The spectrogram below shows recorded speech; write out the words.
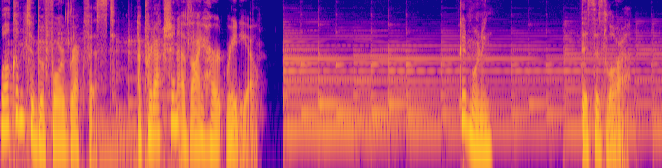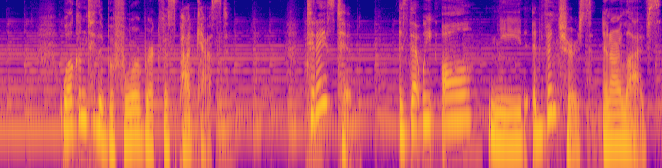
Welcome to Before Breakfast, a production of iHeartRadio. Good morning. This is Laura. Welcome to the Before Breakfast podcast. Today's tip is that we all need adventures in our lives.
